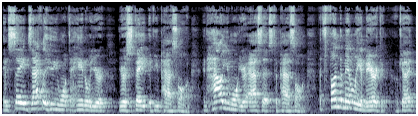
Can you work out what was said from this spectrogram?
and say exactly who you want to handle your, your estate if you pass on and how you want your assets to pass on. That's fundamentally American, okay?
